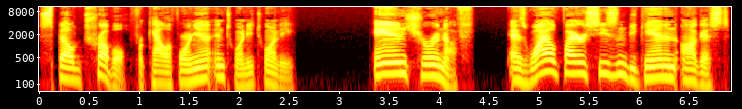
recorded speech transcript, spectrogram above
spelled trouble for California in 2020. And sure enough, as wildfire season began in August,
